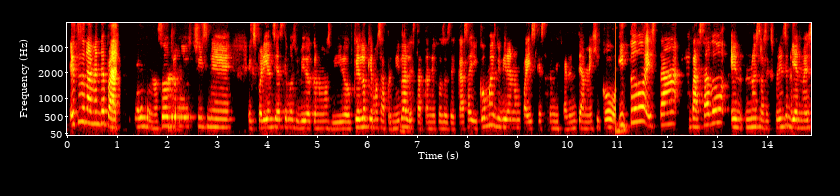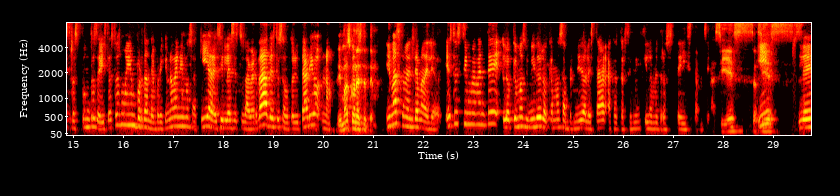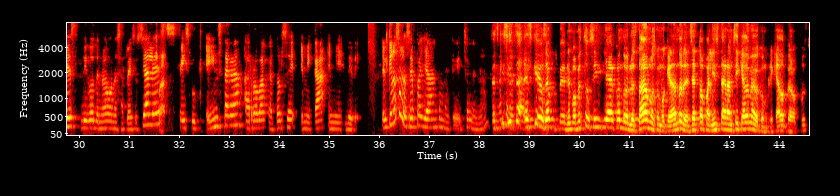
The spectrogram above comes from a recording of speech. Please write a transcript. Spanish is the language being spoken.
Esto es solamente para entre nosotros, chisme, experiencias que hemos vivido, que no hemos vivido, qué es lo que hemos aprendido al estar tan lejos desde casa y cómo es vivir en un país que es tan diferente a México. Y todo está basado en nuestras experiencias y en nuestros puntos de vista. Esto es muy importante porque no venimos aquí a decirles esto es la verdad, esto es autoritario, no. Y más con este tema. Y más con el tema del día de hoy. Esto es simplemente lo que hemos vivido y lo que hemos aprendido al estar a 14.000 kilómetros de distancia. Así es, así es. Les digo de nuevo nuestras redes sociales, Facebook e Instagram, arroba 14mkmdd. El que no se lo sepa ya como que échale, ¿no? Es que sí está, es que, o sea, en el momento sí, ya cuando lo estábamos como que dándole el setup al Instagram, sí quedó medio complicado, pero pues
